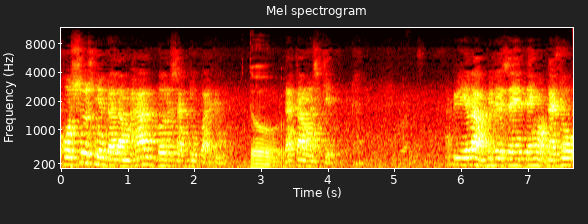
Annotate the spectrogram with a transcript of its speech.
khususnya dalam hal bersatu padu. Tuh Datang masjid. Tapi ialah bila saya tengok tajuk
